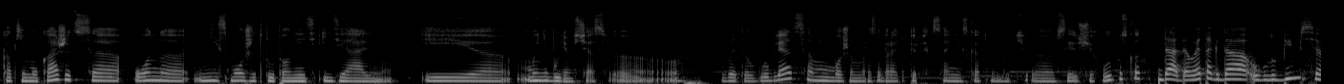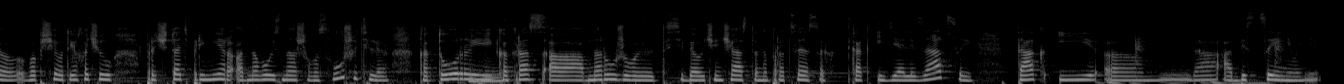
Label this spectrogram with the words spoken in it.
как ему кажется, он э, не сможет выполнить идеально. И э, мы не будем сейчас в это углубляться. Мы можем разобрать перфекционист как-нибудь э, в следующих выпусках. Да, давай тогда углубимся. Вообще, вот я хочу прочитать пример одного из нашего слушателя, который угу. как раз а, обнаруживает себя очень часто на процессах как идеализации, так и э, да, обесценивания.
